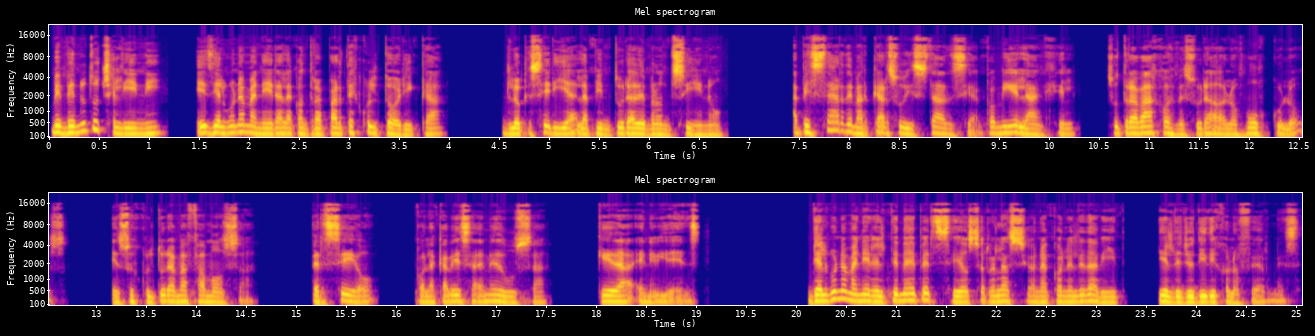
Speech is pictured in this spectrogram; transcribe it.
Benvenuto Cellini es de alguna manera la contraparte escultórica de lo que sería la pintura de Bronzino. A pesar de marcar su distancia con Miguel Ángel, su trabajo desmesurado en los músculos, en su escultura más famosa, Perseo, con la cabeza de Medusa, queda en evidencia. De alguna manera el tema de Perseo se relaciona con el de David y el de Judith y Holofernes.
